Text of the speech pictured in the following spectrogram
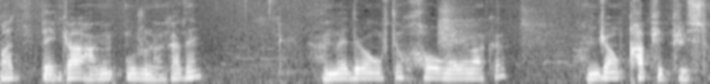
баъд бегаҳ ҳамин уҷу накардем медрон гуфтем хоб мерем ака ҳамҷам қапи присту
